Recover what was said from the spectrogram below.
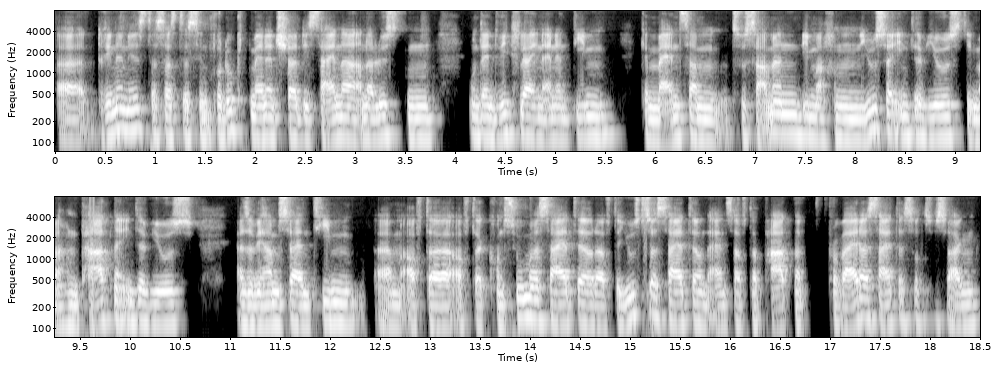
äh, drinnen ist. Das heißt, das sind Produktmanager, Designer, Analysten und Entwickler in einem Team gemeinsam zusammen. Die machen User-Interviews, die machen Partner-Interviews also wir haben so ein Team ähm, auf der, auf der Consumer-Seite oder auf der User-Seite und eins auf der Partner-Provider-Seite sozusagen.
